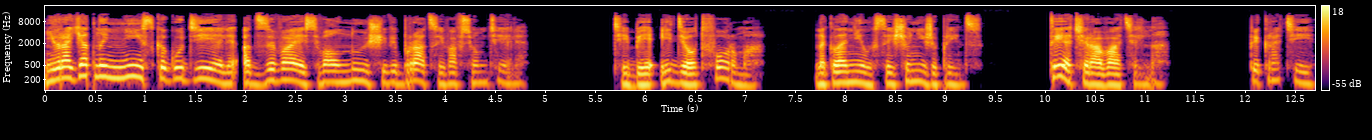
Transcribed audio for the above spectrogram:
невероятно низко гудели, отзываясь волнующей вибрацией во всем теле. «Тебе идет форма», — наклонился еще ниже принц. «Ты очаровательна». «Прекрати,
